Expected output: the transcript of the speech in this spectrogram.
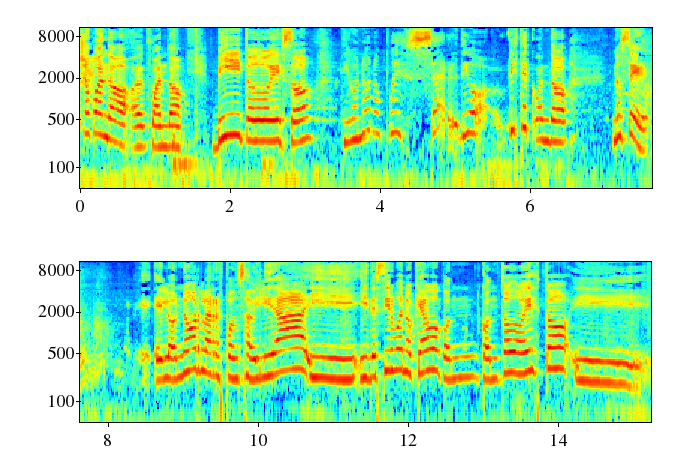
Yo cuando cuando vi todo eso, digo no, no puede ser. Digo, viste cuando, no sé, el honor, la responsabilidad y, decir, bueno, ¿qué hago con, con todo esto? Y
